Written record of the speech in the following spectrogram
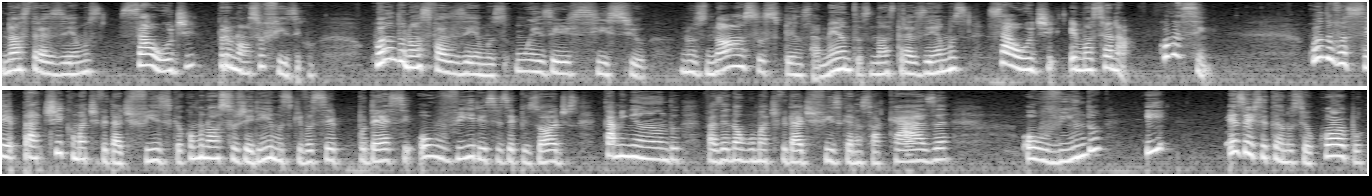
nós trazemos saúde para o nosso físico. Quando nós fazemos um exercício nos nossos pensamentos, nós trazemos saúde emocional. Como assim? Quando você pratica uma atividade física, como nós sugerimos que você pudesse ouvir esses episódios caminhando, fazendo alguma atividade física na sua casa, ouvindo e exercitando o seu corpo,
